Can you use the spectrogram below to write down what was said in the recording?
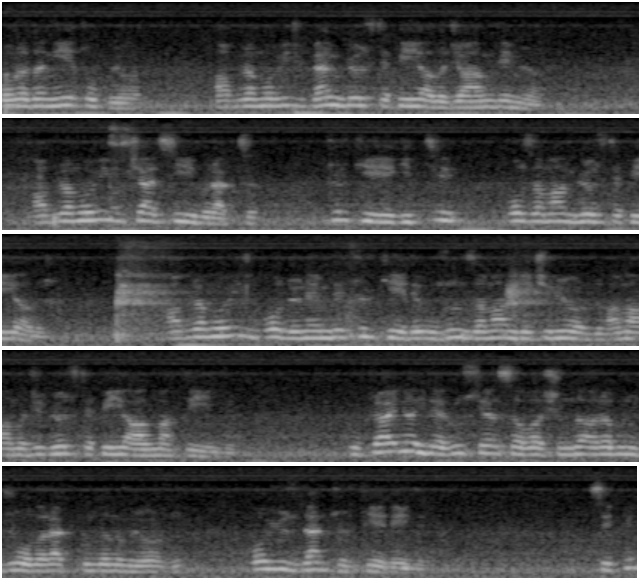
orada niyet okuyor, Abramovich ben Göztepe'yi alacağım demiyor. Abramovich Chelsea'yi bıraktı, Türkiye'ye gitti, o zaman Göztepe'yi alır. Abramovich o dönemde Türkiye'de uzun zaman geçiriyordu ama amacı Göztepe'yi almak değildi. Ukrayna ile Rusya savaşında arabulucu olarak kullanılıyordu, o yüzden Türkiye'deydi. Sepik,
